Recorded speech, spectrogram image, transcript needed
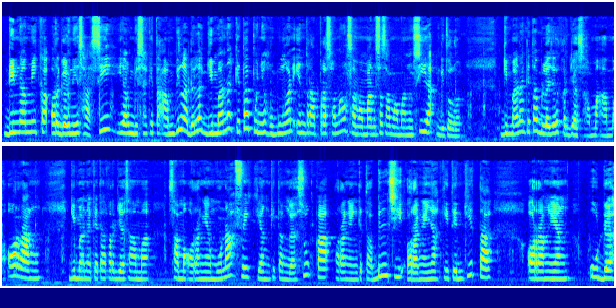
dinamika organisasi yang bisa kita ambil adalah gimana kita punya hubungan intrapersonal sama manusia sama manusia gitu loh. Gimana kita belajar kerja sama sama orang gimana kita kerja sama sama orang yang munafik yang kita nggak suka orang yang kita benci orang yang nyakitin kita orang yang udah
